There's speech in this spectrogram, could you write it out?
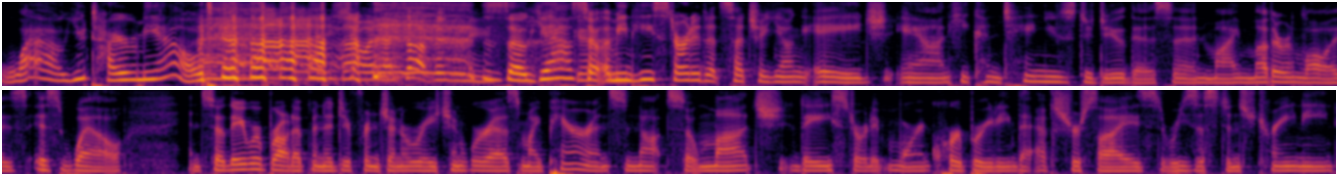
wow, you tire me out. showing us up, isn't he? So, yeah. Good. So, I mean, he started at such a young age and he continues to do this. And my mother in law is as well And so they were brought up in a different generation, whereas my parents, not so much. They started more incorporating the exercise, the resistance training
